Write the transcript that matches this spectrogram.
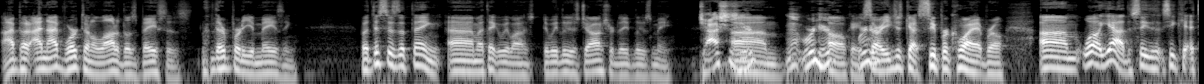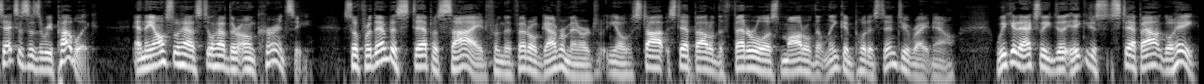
I but and I've worked on a lot of those bases. They're pretty amazing. But this is the thing. Um, I think we lost. Did we lose Josh or did they lose me? Josh is here. Um, yeah, we're here. Oh, okay. We're here. Sorry, you just got super quiet, bro. Um, well, yeah. the- See, see, Texas is a republic, and they also have still have their own currency. So for them to step aside from the federal government, or you know, stop step out of the federalist model that Lincoln put us into right now, we could actually do- they could just step out and go, "Hey,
